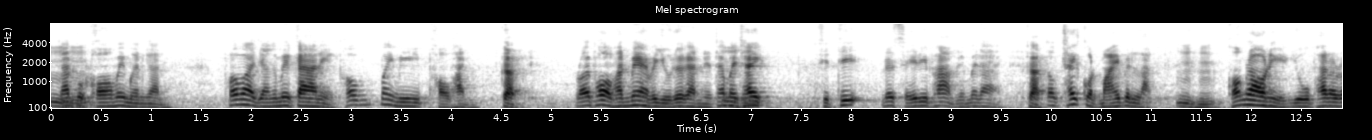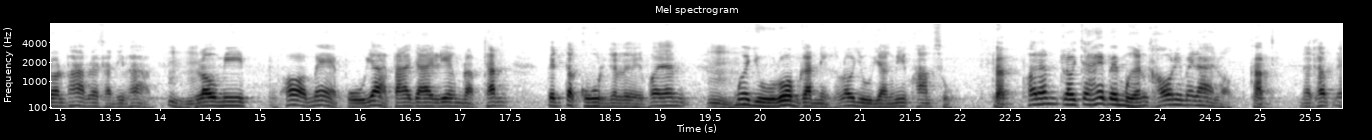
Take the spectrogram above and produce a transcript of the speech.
อืมการปกครองไม่เหมือนกัน เพราะว่าอย่างอเมริกาเนี่ยเขาไม่มีเผ่าพันธุ์ค รับร้อยพ่อพันแม่ไปอยู่ด้วยกันเนี่ยถ้าไม่อืมใช้สิทธิและเสรีภาพเนี่ยไม่ได้ ครับต้องใช้กฎหมายเป็นหลัก อือหือของเรานี่อยู่พาราดอนภาพและสันติภาพ อือหือเรามีพ่อแม่ปู่ย่าตายายเรียงลำดับชั้นเป็นตระกูลกันเลย เพราะฉะนั้นอืมเมื่ออยู่ร่วมกันเนี่ยเราอยู่อย่างมีความสุข ครับเพราะฉะนั้นเราจะให้ไปเหมือนเขานี่ไม่ได้หรอกครับนะครับใน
